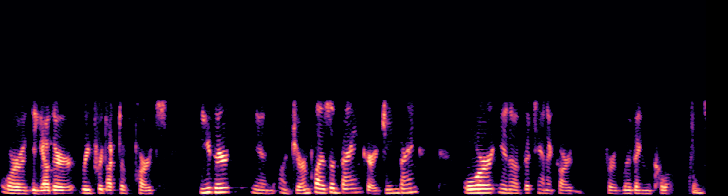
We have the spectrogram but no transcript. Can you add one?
or the other reproductive parts either in a germplasm bank or a gene bank or in a botanic garden for living collections.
